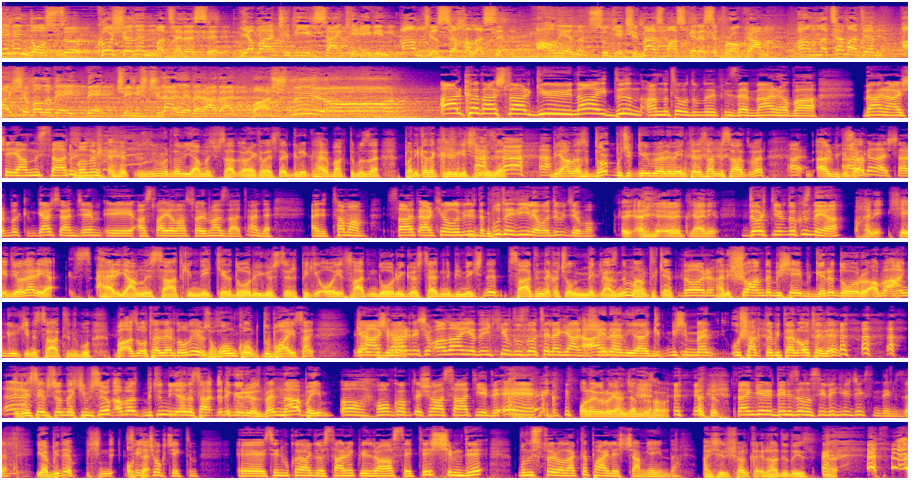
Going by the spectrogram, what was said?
Ayşe'nin dostu, koşanın matarası. Yabancı değil sanki evin amcası halası. Ağlayan'ın su geçirmez maskarası program. Anlatamadım Ayşe Balıbey ve Cemişçilerle beraber başlıyor. Arkadaşlar günaydın. Anlatamadığımdan hepinize merhaba. Ben Ayşe yanlış saat balı. Evet bizim burada bir yanlış bir saat var arkadaşlar. Greg her baktığımızda panik atak krizi geçiririz. ya. bir anda dört buçuk gibi böyle bir enteresan bir saat var. Ar- Halbuki saat Arkadaşlar bakın gerçekten Cem e, asla yalan söylemez zaten de. Hani tamam saat erken olabilir de bu da değil ama değil mi Cem o? evet yani 4.29 ne ya? hani şey diyorlar ya her yanlış saat günde iki kere doğruyu gösterir. Peki o saatin doğruyu gösterdiğini bilmek için de saatin de kaç olduğunu bilmek lazım değil mi mantıken? Doğru. Hani şu anda bir şeye göre doğru ama hangi ülkenin saatini bu? Bazı otellerde oluyor ya mesela Hong Kong, Dubai. Sen, Ya gelmişim ben- kardeşim Alanya'da iki yıldızlı otele gelmişim. Aynen ya gitmişim ben Uşak'ta bir tane otele. Resepsiyonda kimse yok ama bütün dünyanın saatlerini görüyoruz. Ben ne yapayım? Oh Hong Kong'da şu an saat 7. E Ona göre uyanacağım da sabah. sen gene deniz anasıyla gireceksin denize. ya bir de şimdi otel... Seni çok çektim. Ee, seni bu kadar göstermek beni rahatsız etti. Şimdi bunu story olarak da paylaşacağım yayında. Ayşe şu an ka- radyodayız.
